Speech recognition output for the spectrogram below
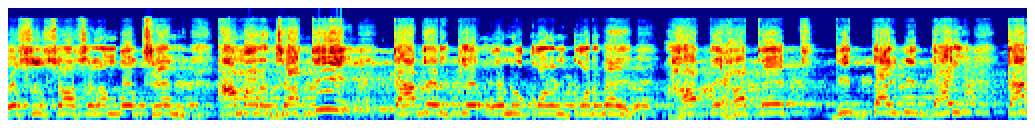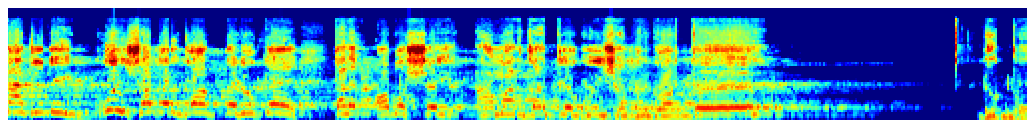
রসুলাম বলছেন, আমার জাতি তাদেরকে অনুকরণ করবে। হাতে হাতে, বিদ্যায় বিদ্যায়, তারা যদি গুইসবের গর্তে ঢুকে, তাহলে অবশ্যই আমার জাতীয় গুইসবের গর্তে ঢুকবে।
